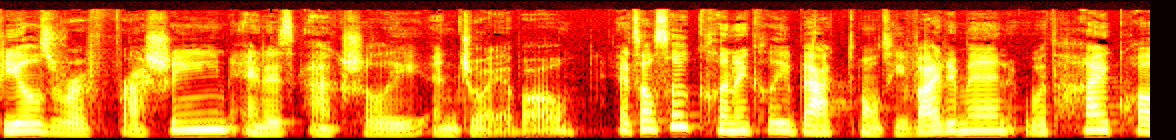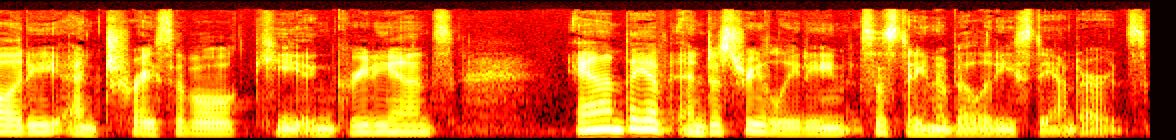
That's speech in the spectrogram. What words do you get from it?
feels refreshing and is actually enjoyable. It's also clinically backed multivitamin with high quality and traceable key ingredients, and they have industry leading sustainability standards.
